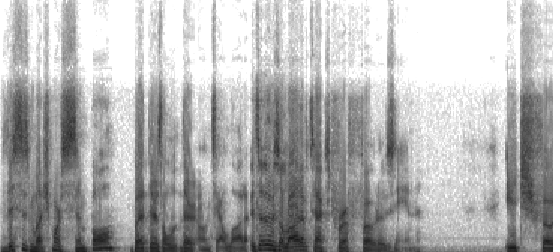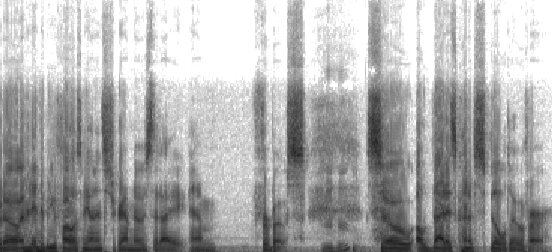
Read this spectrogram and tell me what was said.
This is much more simple, but there's a there. I don't say a lot of. there's a lot of text for a photo zine. Each photo. I mean, anybody who follows me on Instagram knows that I am verbose. Mm-hmm. So uh, that is kind of spilled over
